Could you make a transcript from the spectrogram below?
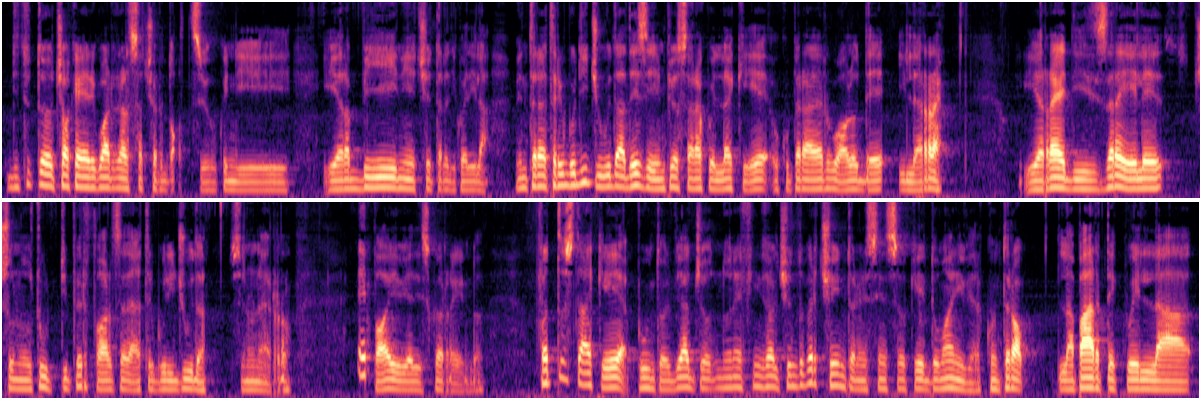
di tutto ciò che riguarda il sacerdozio, quindi i rabbini, eccetera, di qua e di là. Mentre la tribù di Giuda, ad esempio, sarà quella che occuperà il ruolo del re. I re di Israele sono tutti per forza della tribù di Giuda, se non erro. E poi via discorrendo. Fatto sta che appunto il viaggio non è finito al 100%, nel senso che domani vi racconterò la parte quella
